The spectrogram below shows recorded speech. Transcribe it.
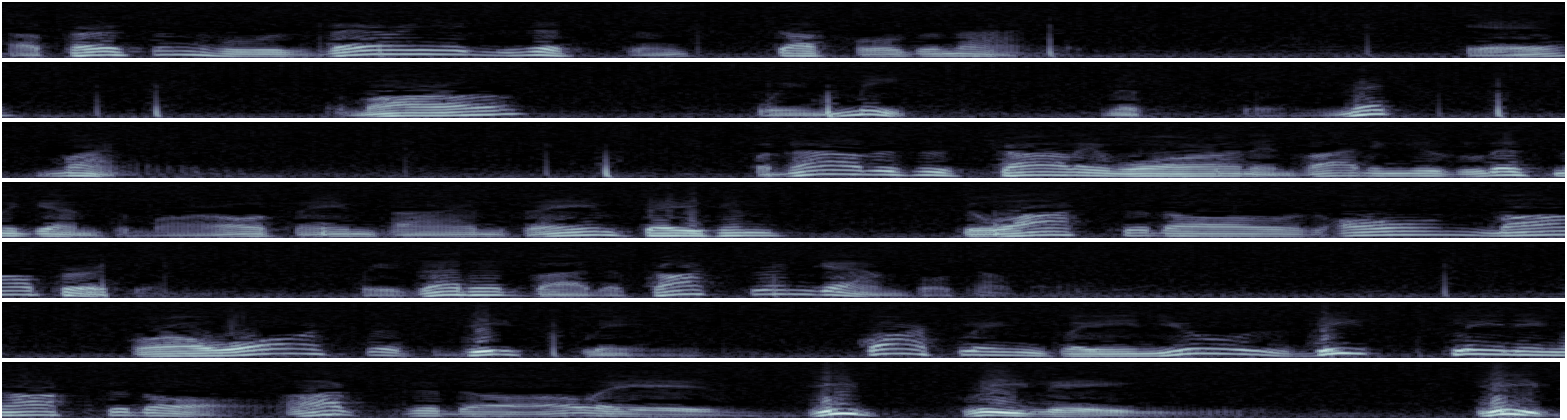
A person whose very existence Shuffle denies. Yes, tomorrow we meet Mr. Mitch Myers. But now this is Charlie Warren inviting you to listen again tomorrow, same time, same station, to Oxydol's own Ma Perkins, presented by the Procter & Gamble Company. For a wash that's deep clean, sparkling clean, use deep cleaning Oxydol. Oxydol is deep cleaning. Deep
